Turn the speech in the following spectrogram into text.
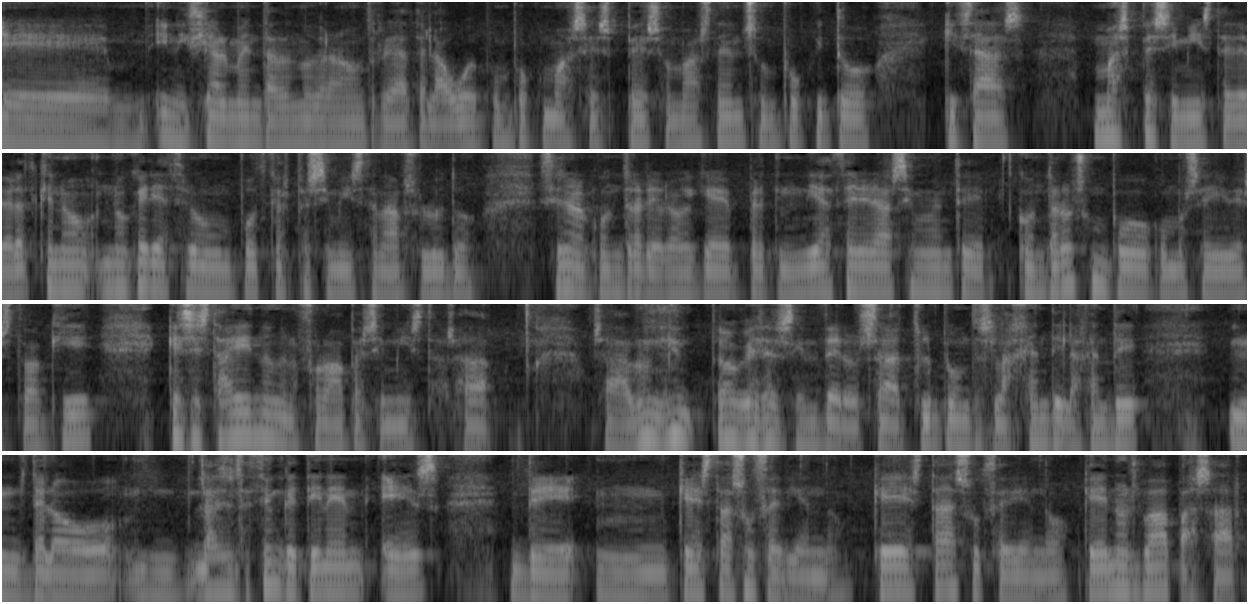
eh, inicialmente hablando de la neutralidad de la web, un poco más espeso, más denso, un poquito quizás más pesimista. De verdad que no, no quería hacer un podcast pesimista en absoluto, sino al contrario, lo que pretendía hacer era simplemente contaros un poco cómo se vive esto aquí, que se está viendo de una forma pesimista. O sea, o sea tengo que ser sincero, o sea, tú le preguntas a la gente y la gente mm, te lo, la sensación que tienen es de mm, qué está sucediendo, qué está sucediendo, qué nos va a pasar.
